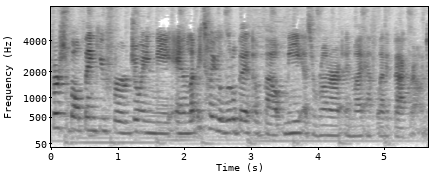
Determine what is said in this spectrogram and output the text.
first of all, thank you for joining me and let me tell you a little bit about me as a runner and my athletic background.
